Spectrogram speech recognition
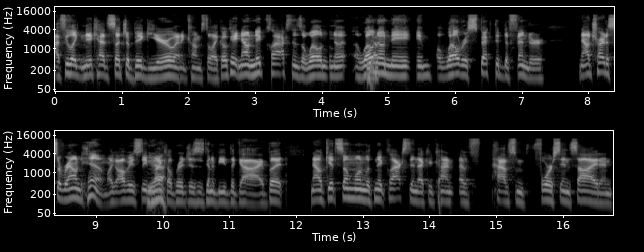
I feel like Nic had such a big year when it comes to like, okay, now Nic Claxton's a well a well known yep. name, a well respected defender. Now try to surround him. Like obviously, yeah. Mikal Bridges is going to be the guy, but now get someone with Nic Claxton that could kind of have some force inside. And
